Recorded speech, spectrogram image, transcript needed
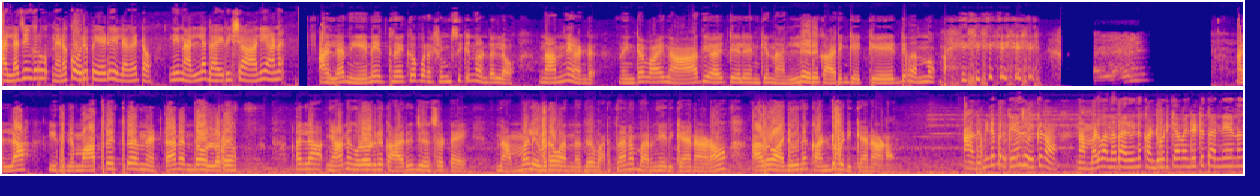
അല്ല ജിങ്കുറു നിനക്ക് ഒരു പേടിയില്ല കേട്ടോ. നീ നല്ല ധൈര്യശാലിയാണ്. അല്ല നീ എന്നെ ഇത്രയൊക്കെ പ്രശംസിക്കുന്നുണ്ടല്ലോ. നന്ദിയുണ്ട്. നിന്റെ വായിന്ന് ആദ്യമായിട്ടല്ലേ എനിക്ക് നല്ലൊരു കാര്യം കേൾക്കേണ്ടി വന്നു. അല്ല ഇതിന് മാത്രം ഇത്ര നെട്ടാൻ എന്താ ഉള്ളത്? അല്ല ഞാൻ നിങ്ങളോടൊരു കാര്യം ചോദിച്ചോട്ടെ? നമ്മൾ ഇവിടെ വന്നത് വർത്തമാനം പറഞ്ഞിരിക്കാനാണോ? അതോ അനുവിനെ കണ്ടുപിടിക്കാനാണോ? അത് പിന്നെ പ്രത്യേകം ചോദിക്കണോ? നമ്മൾ വന്നത് അനുവിനെ കണ്ടുപിടിക്കാൻ വേണ്ടിയിട്ട് തന്നെയാണ്.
